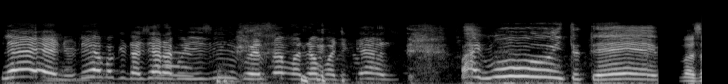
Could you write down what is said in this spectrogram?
Lênio, lembra que nós era gurizinho e começamos a fazer um podcast? Faz muito tempo. Mas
